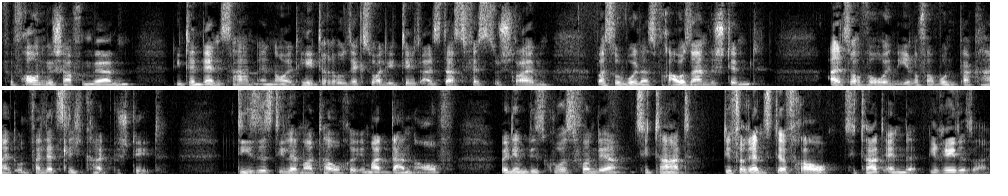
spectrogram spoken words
für Frauen geschaffen werden, die Tendenz haben, erneut Heterosexualität als das festzuschreiben, was sowohl das Frausein bestimmt, als auch worin ihre Verwundbarkeit und Verletzlichkeit besteht. Dieses Dilemma tauche immer dann auf, wenn im Diskurs von der, Zitat, Differenz der Frau, Zitat Ende, die Rede sei.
